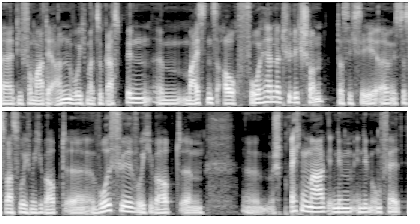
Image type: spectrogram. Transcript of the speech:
äh, die Formate an, wo ich mal zu Gast bin. Ähm, meistens auch vorher natürlich schon, dass ich sehe, äh, ist das was, wo ich mich überhaupt äh, wohlfühle, wo ich überhaupt ähm, äh, sprechen mag in dem, in dem Umfeld.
